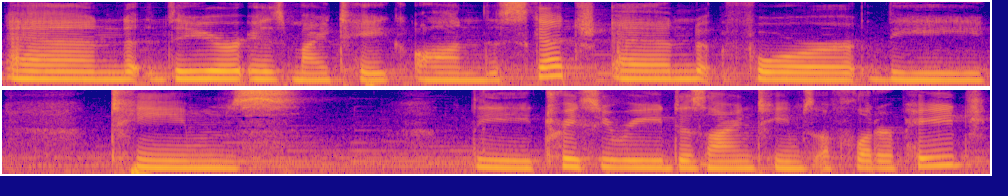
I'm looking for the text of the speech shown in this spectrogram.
and there is my take on the sketch and for the team's the Traci Reed design teams Aflutter page.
